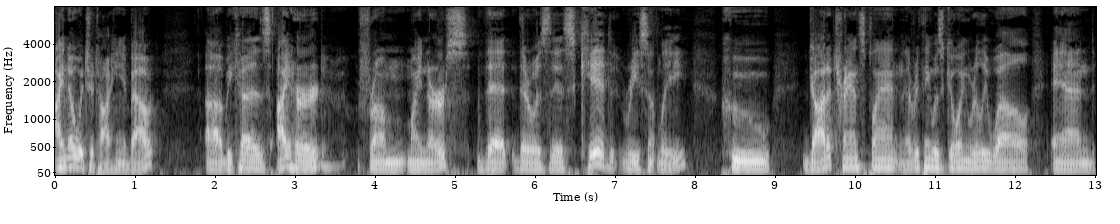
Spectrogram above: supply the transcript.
"I know what you're talking about." uh, because I heard from my nurse that there was this kid recently who got a transplant and everything was going really well and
